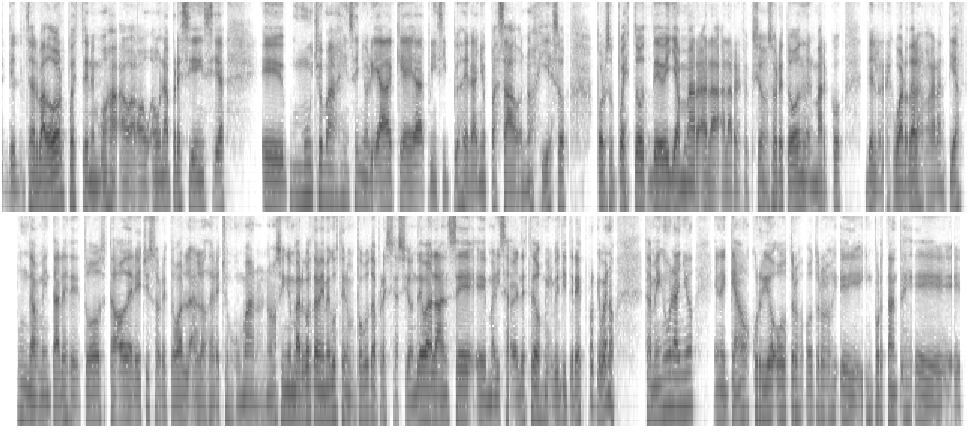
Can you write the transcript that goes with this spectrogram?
El Salvador, pues tenemos a, una presidencia eh, mucho más enseñoreada que a principios del año pasado, ¿no? Y eso, por supuesto, debe llamar a la, a la reflexión, sobre todo en el marco del resguardo de las garantías fundamentales de todo Estado de Derecho y sobre todo a, los derechos humanos, ¿no? Sin embargo, también me gustaría un poco tu apreciación de balance, eh, Marisabel, de este 2023, porque bueno, también es un año en el que han ocurrido otros, otros eh, importantes eh,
